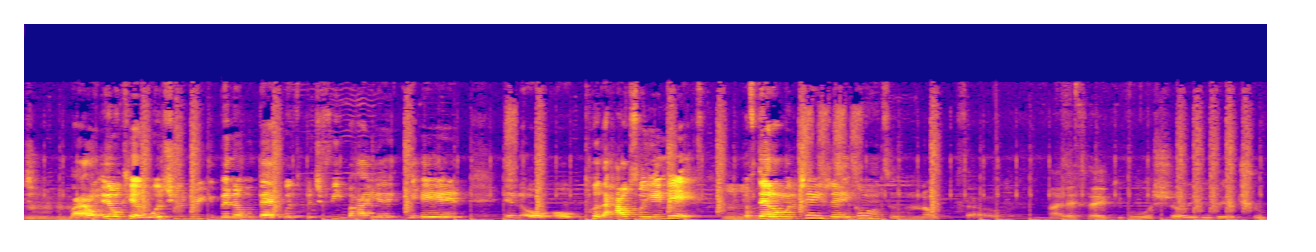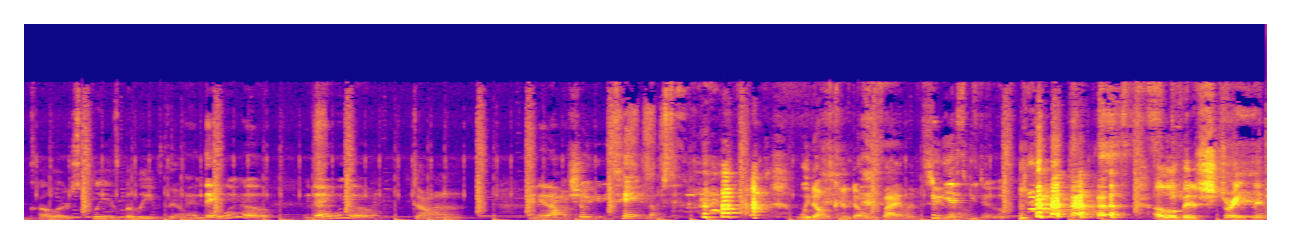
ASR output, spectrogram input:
Mhm. Like I don't, it don't care what you do. You can bend over backwards, put your feet behind your, your head, and or, or put a house on your neck. Mhm. If they don't want to change, they ain't going to. Nope. So, Like they say, people will show you their true colors. Please believe them. and they will. They will. Don't. And then I'm gonna show you these hands. We don't condone violence. Yes, know? we do. a little bit of straightening.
